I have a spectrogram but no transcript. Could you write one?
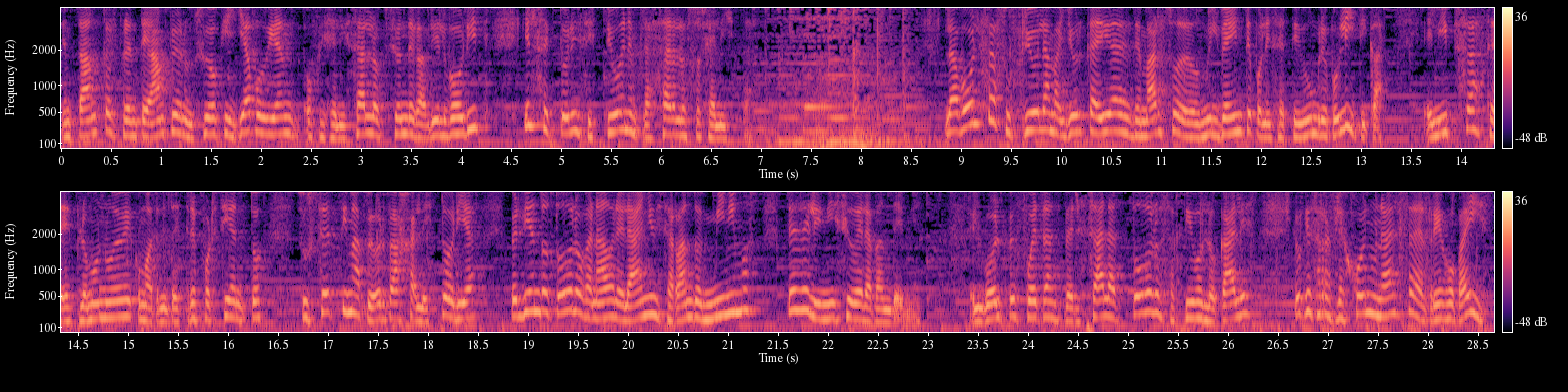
En tanto, el Frente Amplio anunció que ya podían oficializar la opción de Gabriel Boric y el sector insistió en emplazar a los socialistas. La bolsa sufrió la mayor caída desde marzo de 2020 por la incertidumbre política. El IPSA se desplomó 9,33%, su séptima peor baja en la historia, perdiendo todo lo ganado en el año y cerrando en mínimos desde el inicio de la pandemia. El golpe fue transversal a todos los activos locales, lo que se reflejó en un alza del riesgo país,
